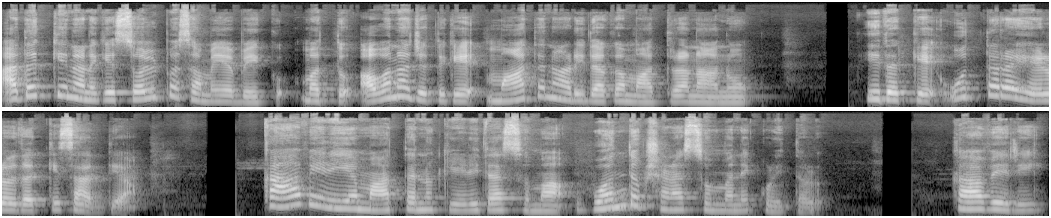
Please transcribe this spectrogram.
ಅದಕ್ಕೆ ನನಗೆ ಸ್ವಲ್ಪ ಸಮಯ ಬೇಕು ಮತ್ತು ಅವನ ಜೊತೆಗೆ ಮಾತನಾಡಿದಾಗ ಮಾತ್ರ ನಾನು ಇದಕ್ಕೆ ಉತ್ತರ ಹೇಳೋದಕ್ಕೆ ಸಾಧ್ಯ. ಕಾವೇರಿಯ ಮಾತನ್ನು ಕೇಳಿದ ಸುಮ ಒಂದು ಕ್ಷಣ ಸುಮ್ಮನೆ ಕುಳಿತಳು. ಕಾವೇರಿ,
